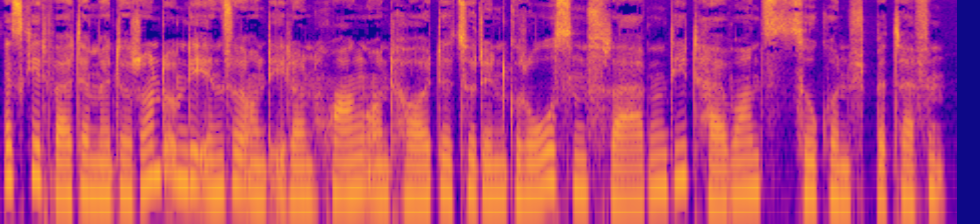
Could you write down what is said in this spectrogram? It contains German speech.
Es geht weiter mit Rund um die Insel und Elon Huang und heute zu den großen Fragen, die Taiwans Zukunft betreffen.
